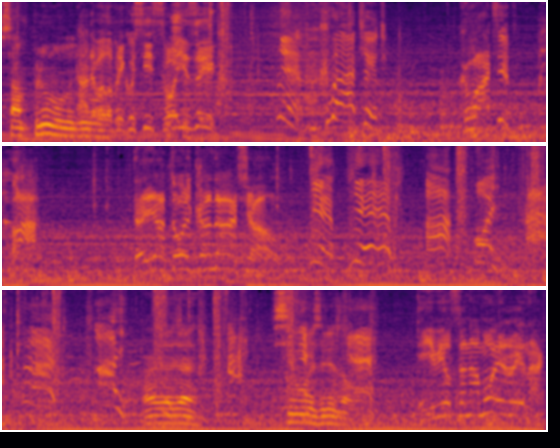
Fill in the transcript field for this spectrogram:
Сам плюнул на него. Надо было прикусить свой язык. Нет, хватит! Хватит? А! Да я только начал! Нет, нет! А! Ой! А! А! Ай! Ай-яй-яй. Всего изрезал. Ты явился на мой рынок.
